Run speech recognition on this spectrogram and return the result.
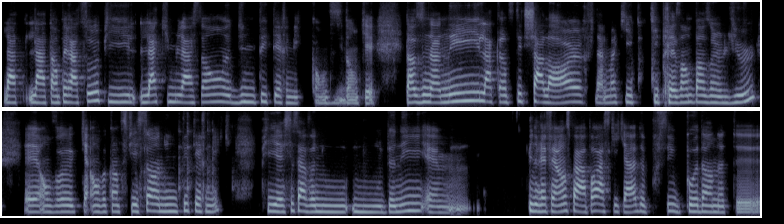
la, la, température puis l'accumulation d'unités thermiques, qu'on dit. Donc, dans une année, la quantité de chaleur, finalement, qui est, qui est présente dans un lieu, on, va, on va quantifier ça en unités thermiques. Puis ça, ça va nous, nous donner une référence par rapport à ce qui est capable de pousser ou pas dans notre euh,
